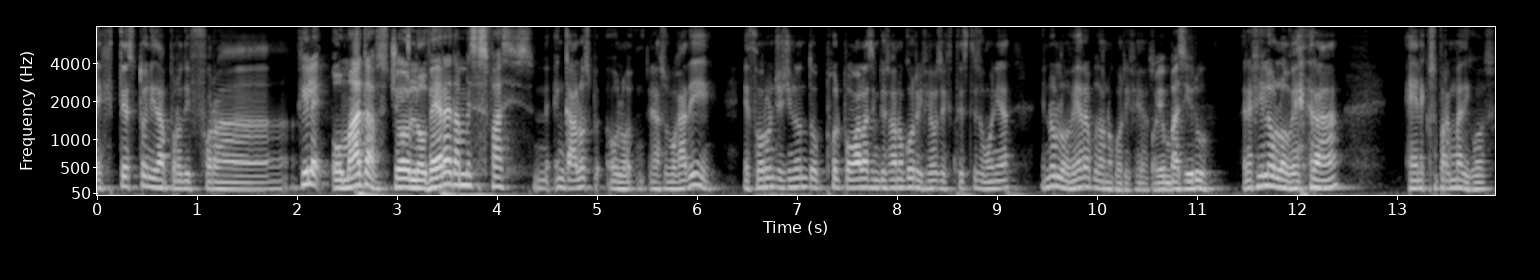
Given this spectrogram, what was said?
Εχθές τον είδα πρώτη φορά. Φίλε, ο Μάταυς και ο Λοβέρα ήταν μέσα στις φάσεις. Είναι καλός παί- ο Λο- Να σου πω κάτι. Εθώρουν και εκείνον το Πολ Ποβάλας ποιος ήταν ο κορυφαίος εχθές της ομονίας. Είναι ο Λοβέρα που ήταν ο κορυφαίος. Ο Ιον Μπασιρού. Ρε φίλε, ο Λοβέρα είναι εξωπραγματικός.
